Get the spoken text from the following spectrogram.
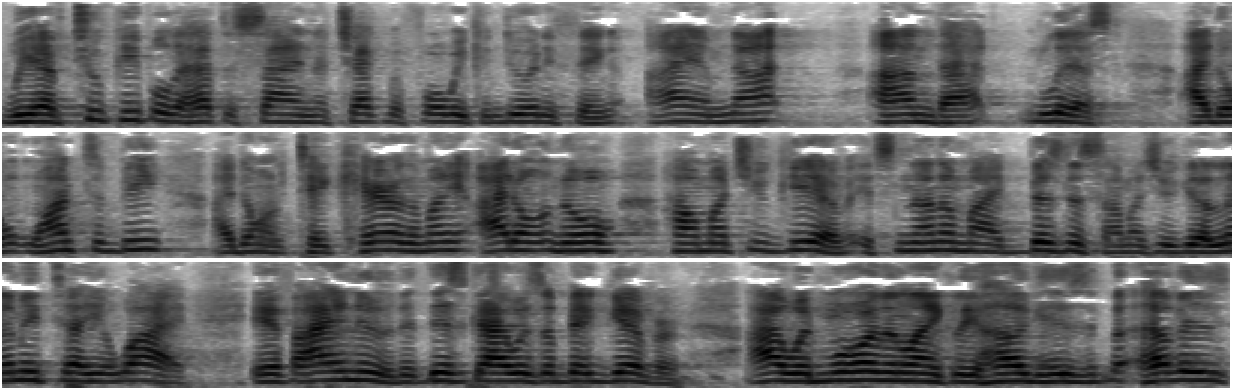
We have two people that have to sign the check before we can do anything. I am not on that list. I don't want to be. I don't take care of the money. I don't know how much you give. It's none of my business how much you give. Let me tell you why. If I knew that this guy was a big giver, I would more than likely hug his, hug his,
